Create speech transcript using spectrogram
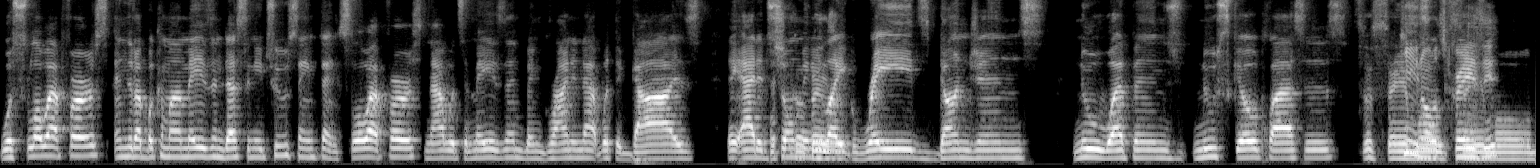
was slow at first, ended up becoming amazing. Destiny two, same thing, slow at first. Now it's amazing. Been grinding that with the guys. They added That so many crazy. like raids, dungeons, new weapons, new skill classes. It's the same. You know old, what's crazy? same old.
